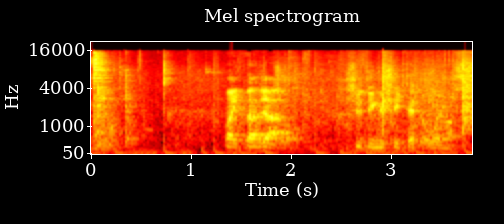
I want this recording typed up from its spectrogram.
だね。まあ一旦じゃあ。シューティングしていきたいと思います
